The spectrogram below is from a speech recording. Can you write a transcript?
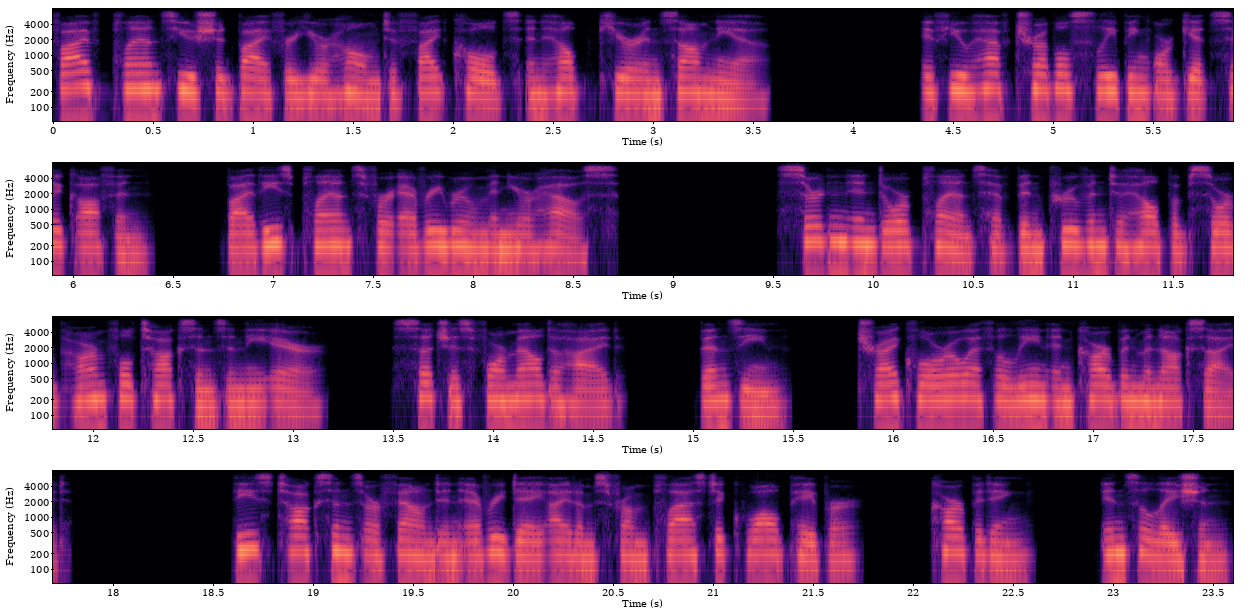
5 plants you should buy for your home to fight colds and help cure insomnia. If you have trouble sleeping or get sick often, buy these plants for every room in your house. Certain indoor plants have been proven to help absorb harmful toxins in the air, such as formaldehyde, benzene, trichloroethylene and carbon monoxide. These toxins are found in everyday items from plastic wallpaper, carpeting, insulation,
